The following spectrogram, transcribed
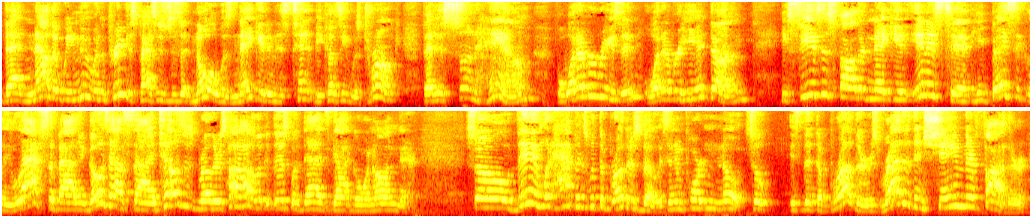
that now that we knew in the previous passages that Noah was naked in his tent because he was drunk, that his son Ham, for whatever reason, whatever he had done, he sees his father naked in his tent. He basically laughs about it, goes outside, tells his brothers, ha, look at this, what dad's got going on there. So then what happens with the brothers, though? It's an important note. So is that the brothers, rather than shame their father,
